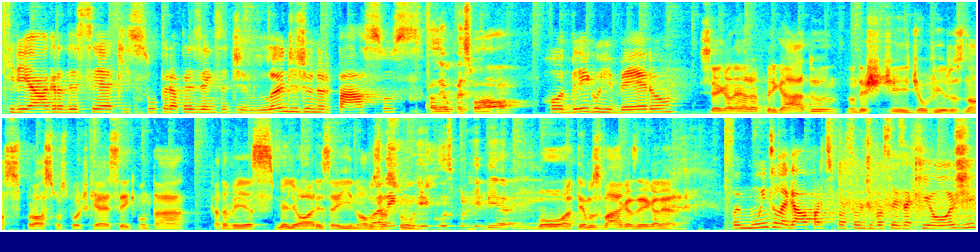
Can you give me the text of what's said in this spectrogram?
Queria agradecer aqui super a presença de Lande Júnior Passos, Valeu, pessoal. Rodrigo Ribeiro, Isso aí, galera. Obrigado. Não deixe de, de ouvir os nossos próximos podcasts aí que vão estar cada vez melhores aí, novos Mandem assuntos. currículos pro Ribeiro aí. Boa, temos vagas aí, galera. Foi muito legal a participação de vocês aqui hoje.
